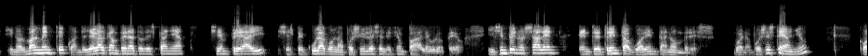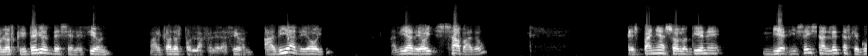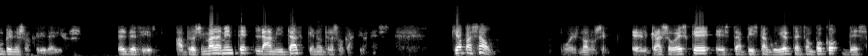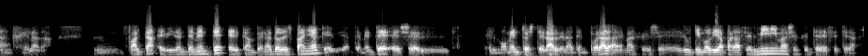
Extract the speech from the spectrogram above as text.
Y normalmente, cuando llega el Campeonato de España, siempre hay, se especula con la posible selección para el europeo. Y siempre nos salen entre 30 o 40 nombres. Bueno, pues este año con los criterios de selección marcados por la federación, a día de hoy, a día de hoy, sábado, España solo tiene 16 atletas que cumplen esos criterios. Es decir, aproximadamente la mitad que en otras ocasiones. ¿Qué ha pasado? Pues no lo sé. El caso es que esta pista cubierta está un poco desangelada. Falta, evidentemente, el Campeonato de España, que evidentemente es el, momento estelar de la temporada. Además, es el último día para hacer mínimas, etcétera, etcétera.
